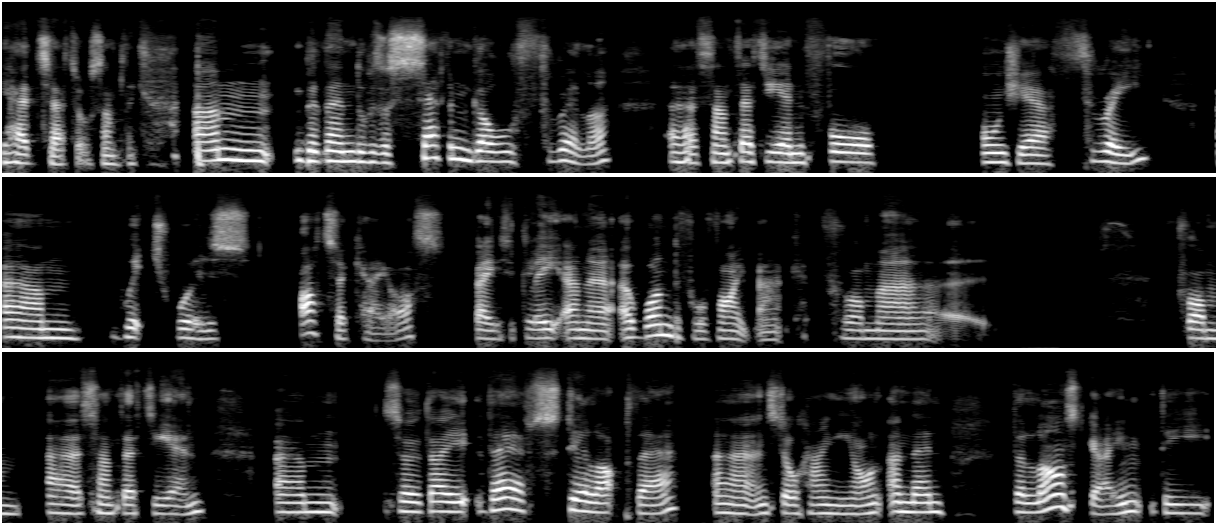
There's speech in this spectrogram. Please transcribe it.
your headset or something. Um, but then there was a seven goal thriller, uh, Saint Etienne 4, Angers 3, um, which was utter chaos, basically, and a, a wonderful fight back from. Uh, from uh, Saint Etienne, um, so they they're still up there uh, and still hanging on. And then the last game, the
